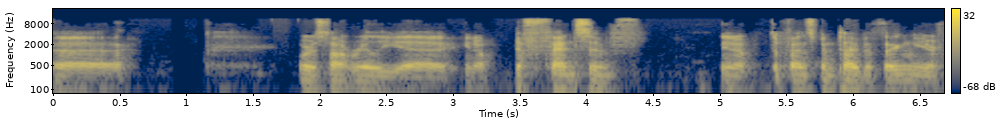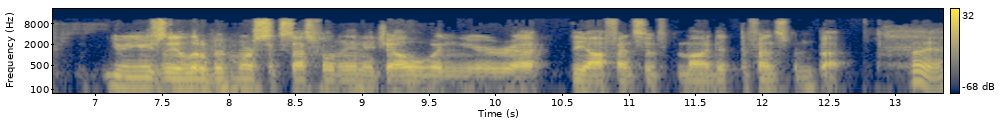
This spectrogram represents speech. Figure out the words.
uh, where it's not really, uh, you know, defensive, you know, defenseman type of thing. You're you're usually a little bit more successful in the NHL when you're uh, the offensive minded defenseman. But oh yeah,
